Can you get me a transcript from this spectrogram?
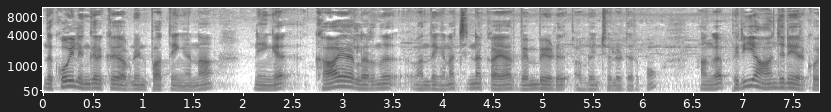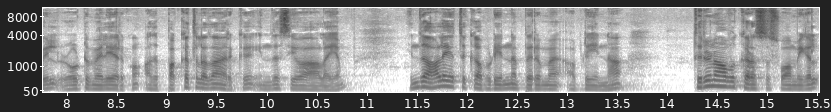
இந்த கோயில் எங்கே இருக்குது அப்படின்னு பார்த்தீங்கன்னா நீங்கள் காயார்லேருந்து வந்தீங்கன்னா சின்ன காயார் வெம்பேடு அப்படின்னு சொல்லிட்டு இருக்கும். அங்கே பெரிய ஆஞ்சநேயர் கோயில் ரோட்டு மேலேயே இருக்கும். அது பக்கத்தில் தான் இருக்குது இந்த சிவ ஆலயம். இந்த ஆலயத்துக்கு அப்படி என்ன பெருமை அப்படின்னா திருநாவுக்கரசு சுவாமிகள்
